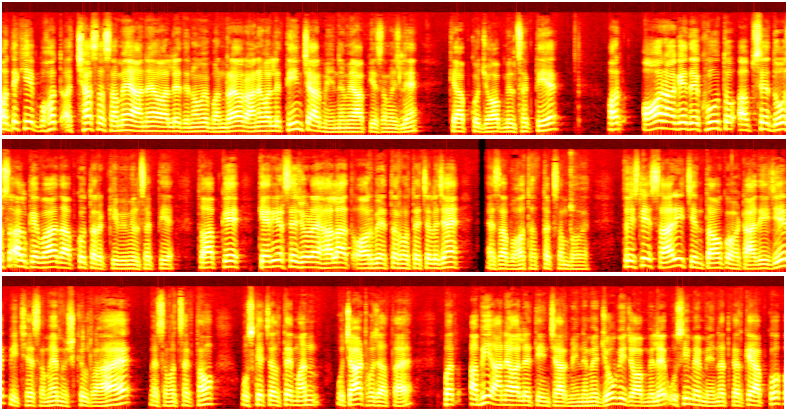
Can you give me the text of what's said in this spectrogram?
और देखिए, बहुत अच्छा सा समय आने वाले दिनों में बन रहा है और आने वाले तीन चार महीने में आप ये समझ लें कि आपको जॉब मिल सकती है। और और आगे देखूँ तो अब से दो साल के बाद आपको तरक्की भी मिल सकती है। तो आपके कैरियर से जुड़े हालात और बेहतर होते चले जाएँ, ऐसा बहुत हद तक संभव है। तो इसलिए सारी चिंताओं को हटा दीजिए, पीछे समय मुश्किल रहा है, मैं समझ सकता हूँ, उसके चलते मन उचाट हो जाता है। पर अभी आने वाले तीन चार महीने में जो भी जॉब मिले, उसी में मेहनत करके आपको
